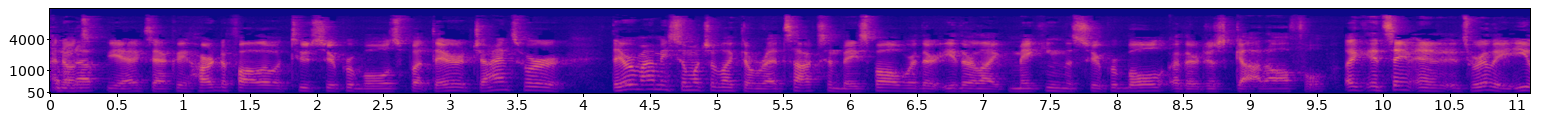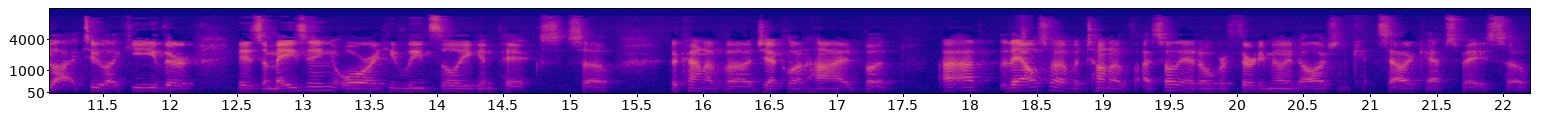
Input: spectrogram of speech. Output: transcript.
I know it's up. yeah, exactly. Hard to follow with two Super Bowls, but their Giants were they remind me so much of like the Red Sox in baseball, where they're either like making the Super Bowl or they're just god awful. Like it's same, and it's really Eli too. Like he either is amazing or he leads the league in picks. So they're kind of uh, Jekyll and Hyde, but. I, I, they also have a ton of. I saw they had over thirty million dollars in salary cap space, so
